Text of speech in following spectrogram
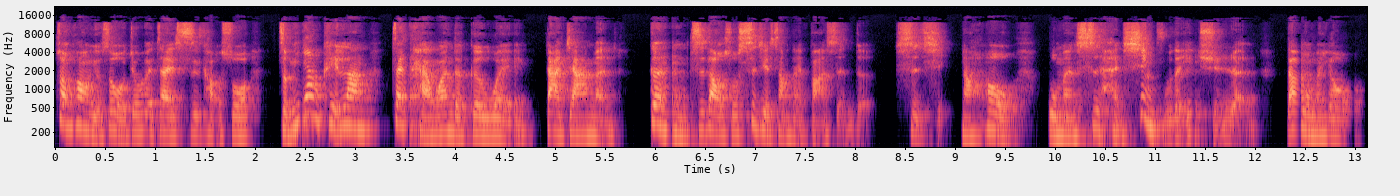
状况，有时候我就会在思考说。怎么样可以让在台湾的各位大家们更知道说世界上在发生的事情？然后我们是很幸福的一群人。当我们有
